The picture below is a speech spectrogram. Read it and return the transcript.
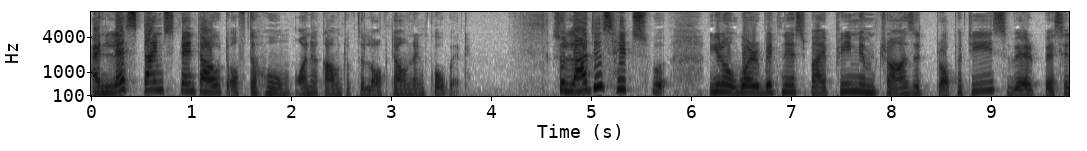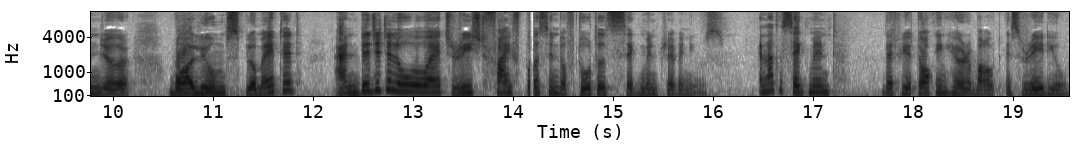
and less time spent out of the home on account of the lockdown and COVID. So, largest hits were, you know were witnessed by premium transit properties where passenger volumes plummeted and digital OOH reached 5 percent of total segment revenues. Another segment that we are talking here about is radio.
